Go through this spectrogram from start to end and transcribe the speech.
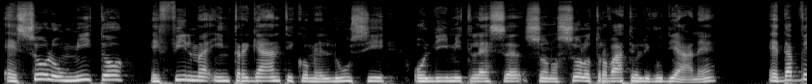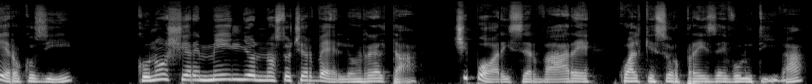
è solo un mito e film intriganti come Lucy o Limitless sono solo trovate hollywoodiane? È davvero così? Conoscere meglio il nostro cervello in realtà ci può riservare qualche sorpresa evolutiva?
